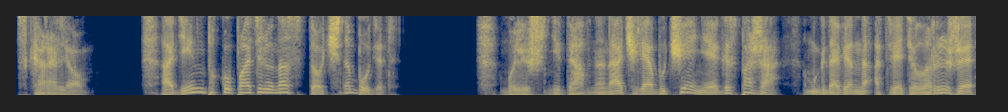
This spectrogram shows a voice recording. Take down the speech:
с королем, один покупатель у нас точно будет». «Мы лишь недавно начали обучение, госпожа», — мгновенно ответила рыжая,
